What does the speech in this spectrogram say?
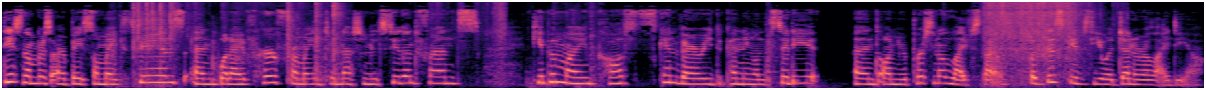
These numbers are based on my experience and what I've heard from my international student friends. Keep in mind, costs can vary depending on the city and on your personal lifestyle, but this gives you a general idea.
